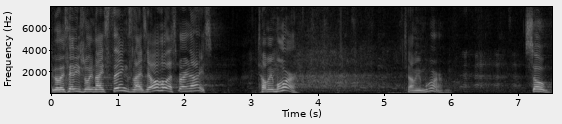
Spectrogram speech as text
You know, they say these really nice things, and I say, oh, that's very nice. Tell me more. Tell me more. So,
